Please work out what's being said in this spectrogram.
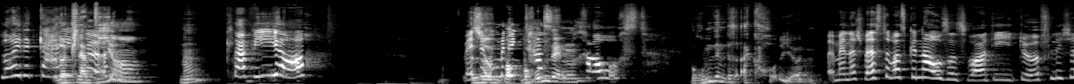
Leute, Geige. Oder Klavier. Ne? Klavier. Wenn Also, du unbedingt wa- warum Tasten denn? brauchst. Warum denn das Akkordeon? Bei meiner Schwester war es genauso. Es war die dörfliche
